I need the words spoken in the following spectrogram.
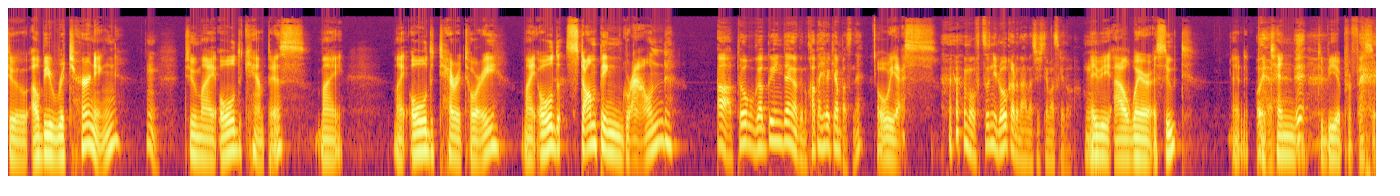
to I'll be returning to my old campus, my my old territory, my old stomping ground. ああ、東国学院大学の片平キャンパスね。Oh yes. もう普通にローカルな話してますけど。Maybe I'll wear a suit and pretend Eh. to be a professor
